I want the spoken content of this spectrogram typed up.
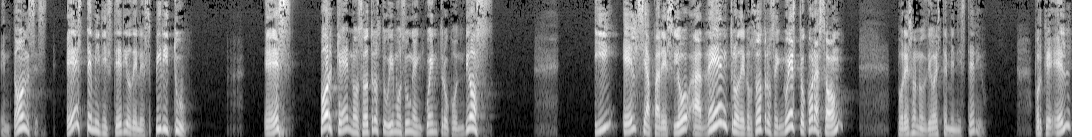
Entonces, este ministerio del Espíritu es porque nosotros tuvimos un encuentro con Dios y Él se apareció adentro de nosotros en nuestro corazón por eso nos dio este ministerio. Porque Él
